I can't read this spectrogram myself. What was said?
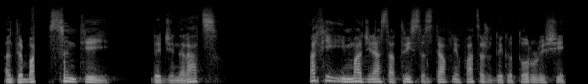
Întrebarea, sunt ei regenerați? Ar fi imaginea asta tristă să te afli în fața judecătorului și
